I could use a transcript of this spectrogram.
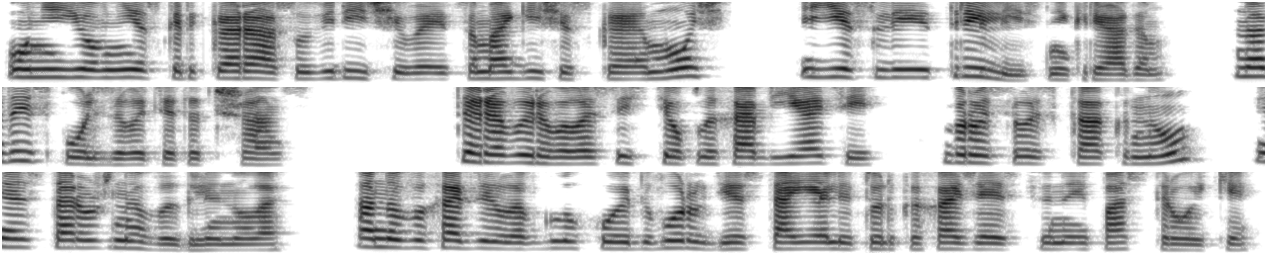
У нее в несколько раз увеличивается магическая мощь, если трилистник рядом. Надо использовать этот шанс. Тера вырвалась из теплых объятий, бросилась к окну и осторожно выглянула. Оно выходило в глухой двор, где стояли только хозяйственные постройки.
